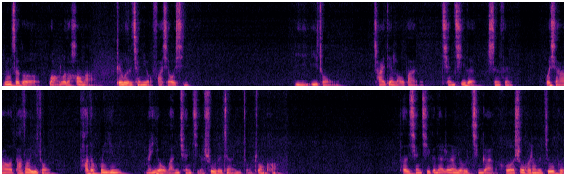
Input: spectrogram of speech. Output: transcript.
用这个网络的号码给我的前女友发消息，以一种茶叶店老板前妻的身份，我想要打造一种他的婚姻没有完全结束的这样一种状况，他的前妻跟他仍然有情感和生活上的纠葛。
